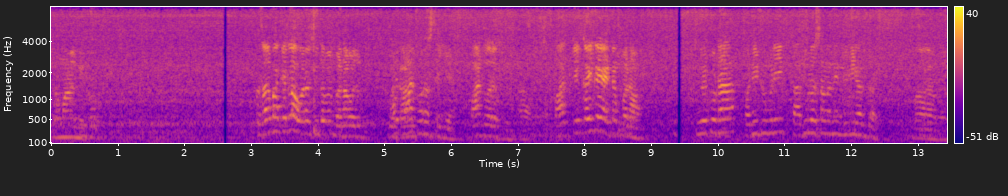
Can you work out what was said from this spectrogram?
પ્રમાણે મીઠું સાહેબ કેટલા વર્ષથી તમે બનાવો છો? પાંચ વર્ષ થઈ ગયા. પાંચ વર્ષથી. પાંચ કઈ કઈ આઈટમ બનાવો? તુએ ટોઠા પનીર ડુંગળી કાજુ લસણ અને લીલી અંતર બરાબર.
